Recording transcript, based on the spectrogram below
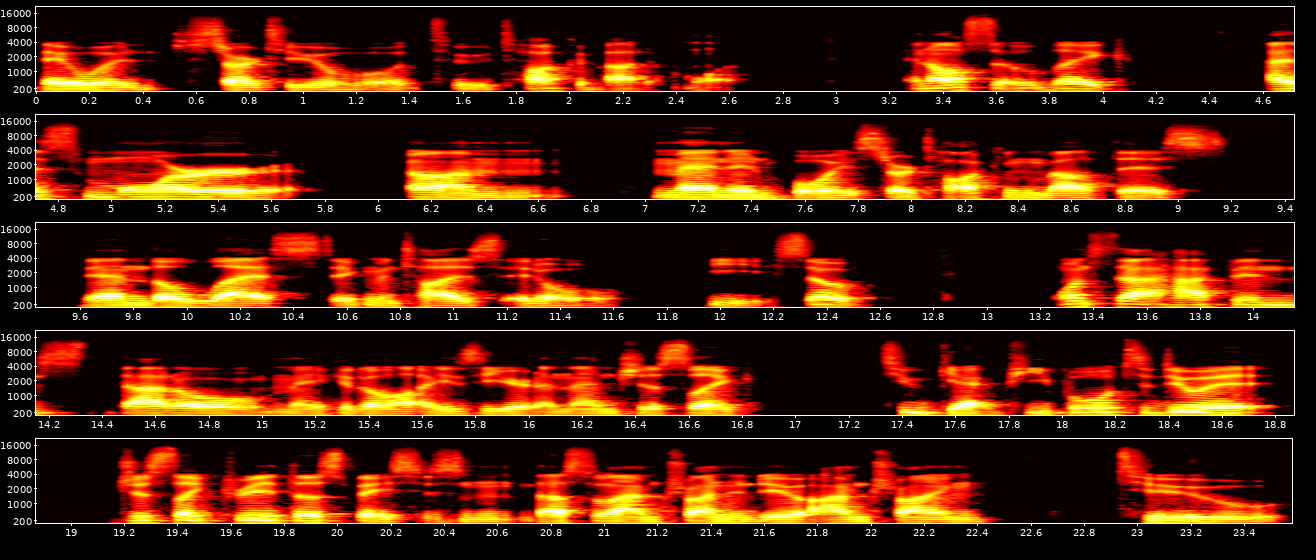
they would start to be able to talk about it more. And also, like, as more um, men and boys start talking about this, then the less stigmatized it'll be. So once that happens, that'll make it a lot easier. And then just like to get people to do it, just like create those spaces. And that's what I'm trying to do. I'm trying to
